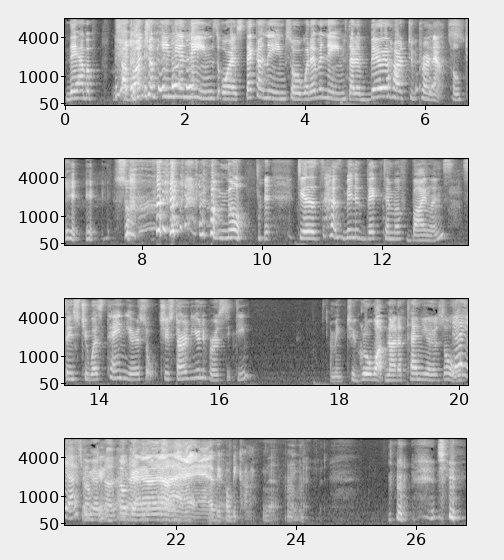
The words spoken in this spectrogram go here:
They have a, a bunch of Indian names or Azteca names or whatever names that are very hard to pronounce. okay. So, no. She has been a victim of violence since she was 10 years old. She started university. I mean, she grew up, not at 10 years old. Yeah, yeah, I figured Okay, okay. I- I- I- People be coming. No, I get it. She,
